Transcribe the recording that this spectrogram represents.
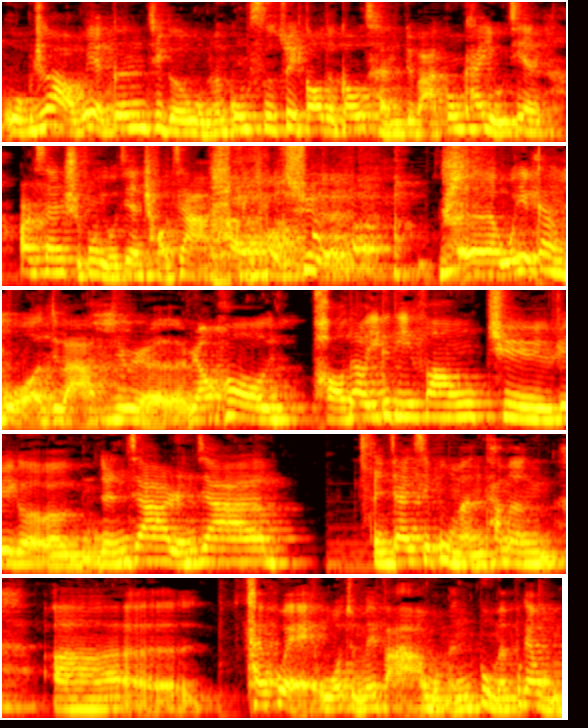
我不知道。我也跟这个我们公司最高的高层，对吧？公开邮件二三十封邮件吵架，吵来吵去。呃，我也干过，对吧？就是然后跑到一个地方去，这个人家人家人家一些部门，他们啊、呃开会，我准备把我们部门不该我们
